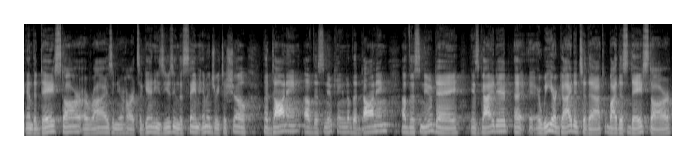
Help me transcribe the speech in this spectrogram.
and the day star arise in your hearts. Again, he's using the same imagery to show the dawning of this new kingdom, the dawning of this new day is guided, uh, we are guided to that by this day star,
